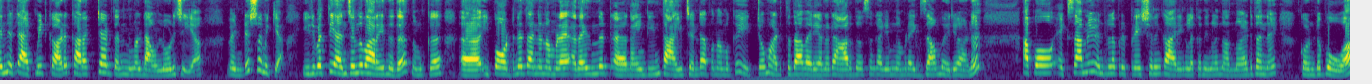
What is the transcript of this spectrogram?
എന്നിട്ട് അഡ്മിറ്റ് കാർഡ് കറക്റ്റായിട്ട് തന്നെ നിങ്ങൾ ഡൗൺലോഡ് ചെയ്യുക വേണ്ടി ശ്രമിക്കുക. ഇരുപത്തി അഞ്ചെന്ന് പറയുന്നത് നമുക്ക് ഇപ്പോൾ ഉടനെ തന്നെ നമ്മുടെ അതായത് ഇന്ന് നയന്റീൻത്ത് ആയിട്ടുണ്ട്. അപ്പോൾ നമുക്ക് ഏറ്റവും അടുത്തതാ വരെയാണ്. ഒരു ആറ് ദിവസം കഴിയുമ്പോൾ നമ്മുടെ എക്സാം വരികയാണ് അപ്പോൾ എക്സാമിന് വേണ്ടിയുള്ള പ്രിപ്പറേഷനും കാര്യങ്ങളൊക്കെ നിങ്ങൾ നന്നായിട്ട് തന്നെ കൊണ്ടുപോവുക.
